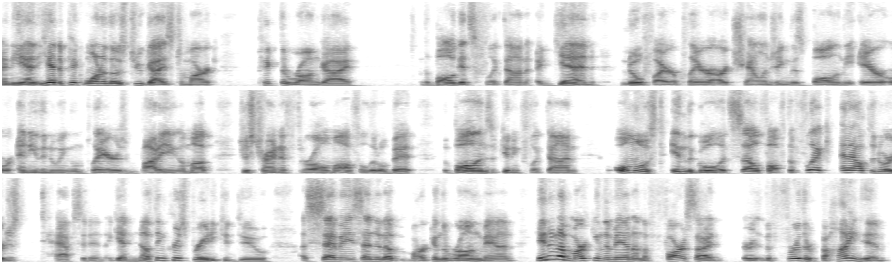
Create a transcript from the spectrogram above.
and he had, he had to pick one of those two guys to mark, pick the wrong guy. The ball gets flicked on again. No fire player are challenging this ball in the air or any of the New England players, bodying them up, just trying to throw them off a little bit. The ball ends up getting flicked on almost in the goal itself off the flick, and Altidore just taps it in. Again, nothing Chris Brady could do. Aceves ended up marking the wrong man. He ended up marking the man on the far side or the further behind him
